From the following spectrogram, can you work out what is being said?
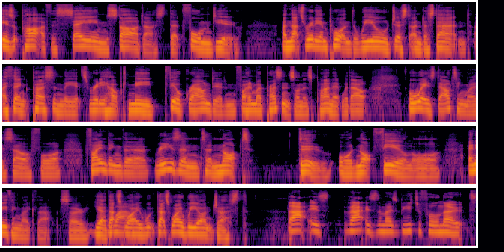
is part of the same stardust that formed you. And that's really important that we all just understand. I think personally, it's really helped me feel grounded and find my presence on this planet without always doubting myself or finding the reason to not do or not feel or anything like that. So yeah, that's Wow. why that's why we aren't just. That is that is the most beautiful note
